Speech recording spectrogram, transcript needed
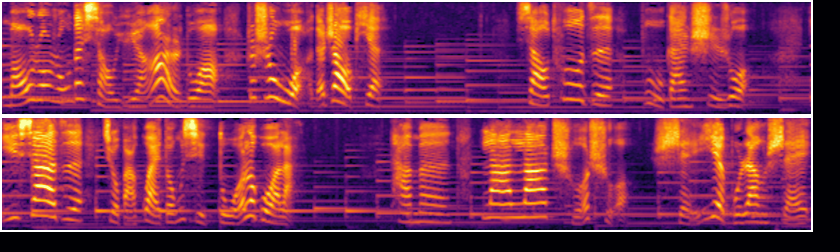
毛茸茸的小圆耳朵，这是我的照片。”小兔子不甘示弱，一下子就把怪东西夺了过来。他们拉拉扯扯，谁也不让谁。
